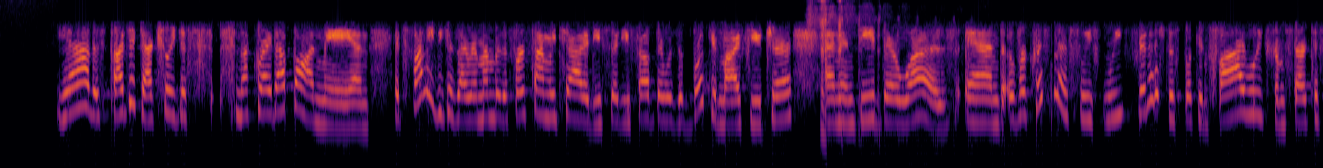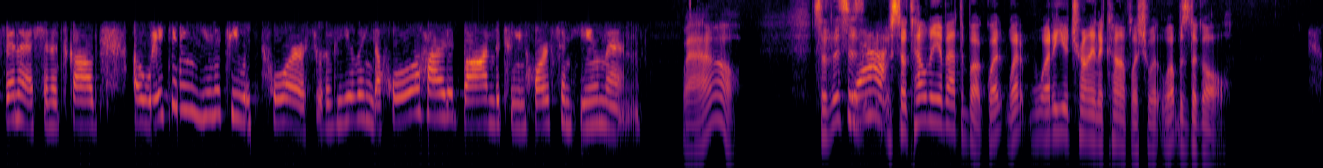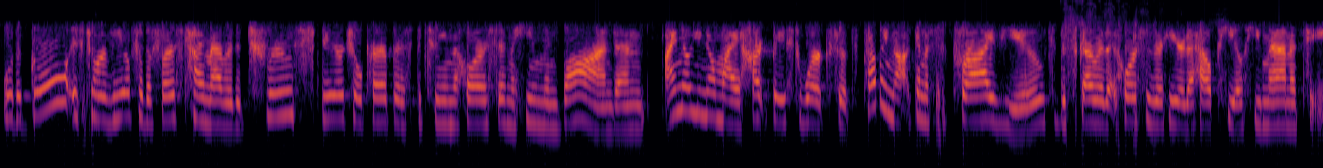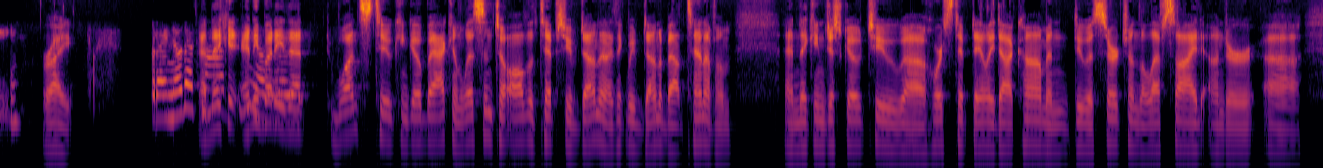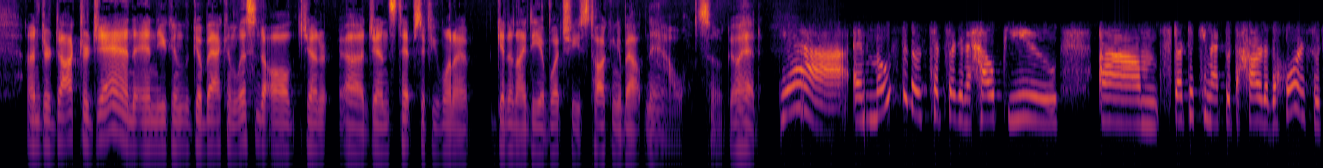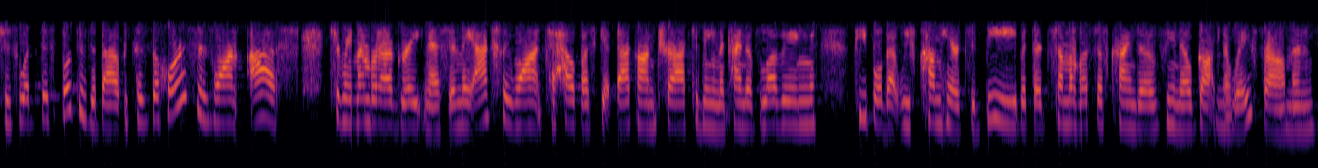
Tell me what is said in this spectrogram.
Yeah, this project actually just snuck right up on me. And it's funny because I remember the first time we chatted, you said you felt there was a book in my future, and indeed there was. And over Christmas, we we finished this book in five weeks from start to finish, and it's called Awakening Unity with Horse, revealing the wholehearted bond between horse and human. Wow. So this is Yeah. so tell me about the book. What what what are you trying to accomplish? What what was the goal? Well, the goal is to reveal for the first time ever the true spiritual purpose between the horse and the human bond. And I know you know my heart based work, so it's probably not going to surprise you to discover that horses are here to help heal humanity. Right. But I know that's And they can know, anybody really- that wants to can go back and listen to all the tips you've done. And I think we've done about 10 of them. And they can just go to uh, horsetipdaily.com and do a search on the left side under uh, under Dr. Jenn, and you can go back and listen to all Jenn, uh, Jenn's tips if you want to get an idea of what she's talking about now. So go ahead. Yeah, and most of those tips are going to help you um, start to connect with the heart of the horse, which is what this book is about. Because the horses want us to remember our greatness, and they actually want to help us get back on track to being the kind of loving people that we've come here to be, but that some of us have kind of, you know, gotten away from. And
